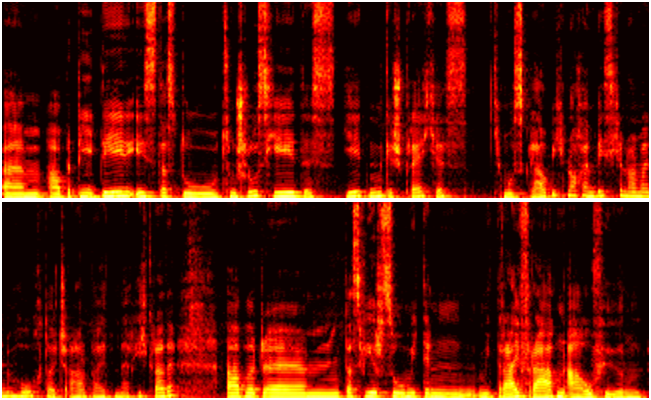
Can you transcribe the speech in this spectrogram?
Ähm, aber die Idee ist, dass du zum Schluss jedes, jeden Gespräches, ich muss glaube ich noch ein bisschen an meinem Hochdeutsch arbeiten, merke ich gerade, aber ähm, dass wir so mit, den, mit drei Fragen aufhören.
